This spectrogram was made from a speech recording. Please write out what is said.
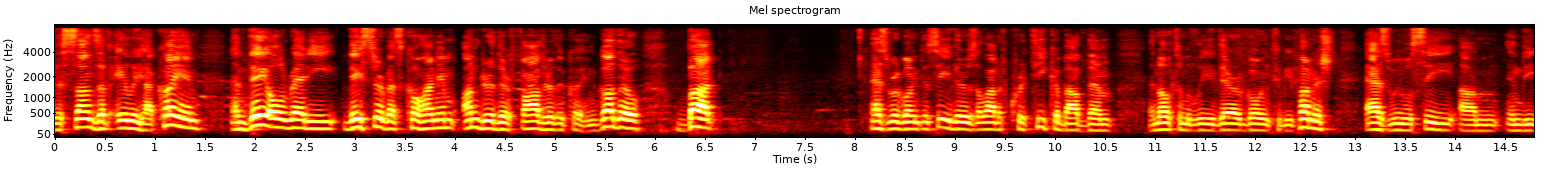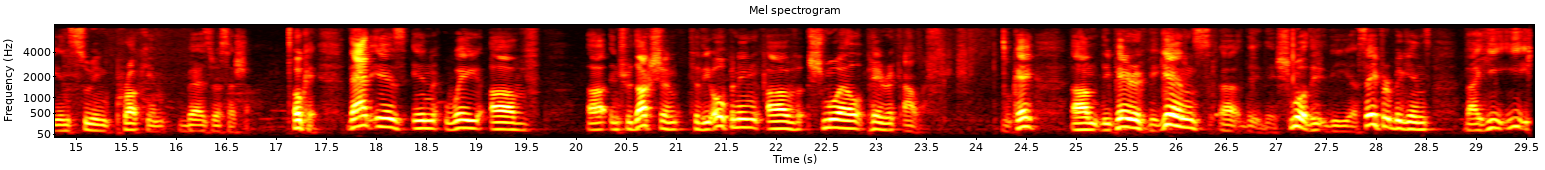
the sons of Eli HaKohen, and they already they serve as Kohanim under their father, the Kohen Gadol, but as we're going to see, there's a lot of critique about them, and ultimately they're going to be punished, as we will see um, in the ensuing prakim Be'ezras Hashem. Okay, that is in way of uh, introduction to the opening of Shmuel Perik Aleph. Okay, um, the Perik begins, uh, the, the Shmuel, the, the uh, Sefer begins he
